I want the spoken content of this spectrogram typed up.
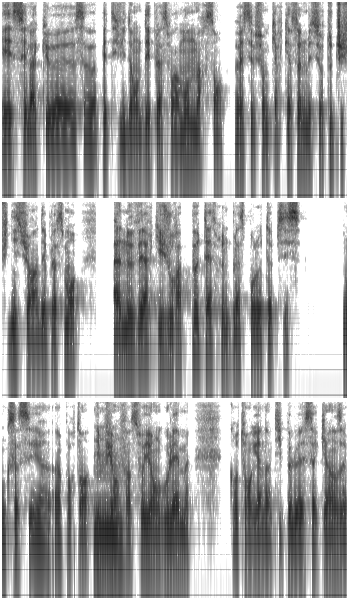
Et c'est là que euh, ça va pas être évident. Déplacement à Mont-de-Marsan, réception de Carcassonne, mais surtout tu finis sur un déplacement à Nevers qui jouera peut-être une place pour le top 6. Donc ça c'est euh, important. Et puis Mm. enfin, soyez Angoulême, quand on regarde un petit peu le SA15,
